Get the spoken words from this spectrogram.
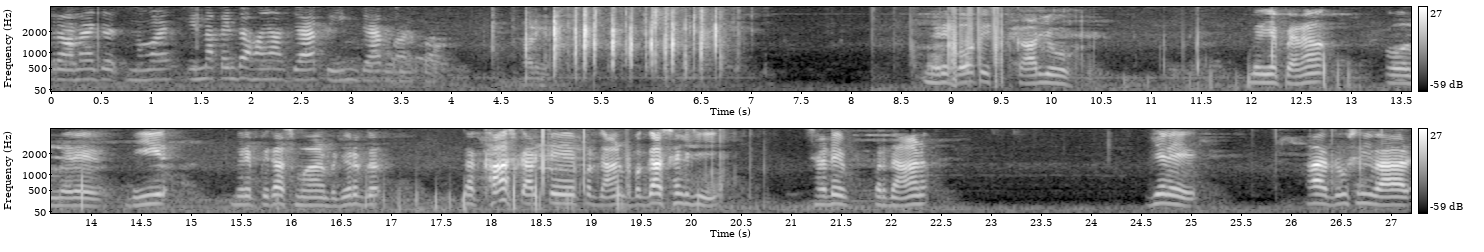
ਪੁਰਾਣਾ ਹੈ ਜਾਂ ਨਵਾਂ ਹੈ, ਇੰਨਾ ਕਹਿੰਦਾ ਹੋਇਆ, ਜੈ ਭੀਮ, ਜੈ ਭਾਰਤ। ਮੇਰੇ ਬਹੁਤ ਹੀ ਸਤਿਕਾਰਯੋਗ ਮੇਰੀਆਂ ਭੈਣਾਂ ਔਰ ਮੇਰੇ ਵੀਰ, ਮੇਰੇ ਪਿਤਾ ਸਮਾਨ ਬਜ਼ੁਰਗ, ਤਾਂ ਖਾਸ ਕਰਕੇ ਪ੍ਰਧਾਨ ਬੱਗਾ ਸਿੰਘ ਜੀ, ਸਾਡੇ ਪ੍ਰਧਾਨ, ਜਿਹੜੇ ਆ ਦੂਸਰੀ ਵਾਰ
